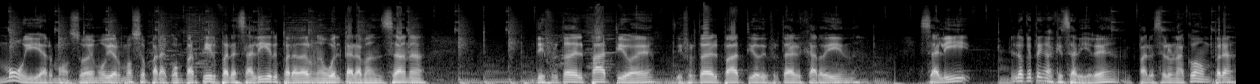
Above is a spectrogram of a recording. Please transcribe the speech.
muy hermoso, ¿eh? muy hermoso para compartir, para salir, para dar una vuelta a la manzana. Disfrutar del patio, ¿eh? disfrutar del patio, disfrutar del jardín. Salí lo que tengas que salir, ¿eh? para hacer una compra.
